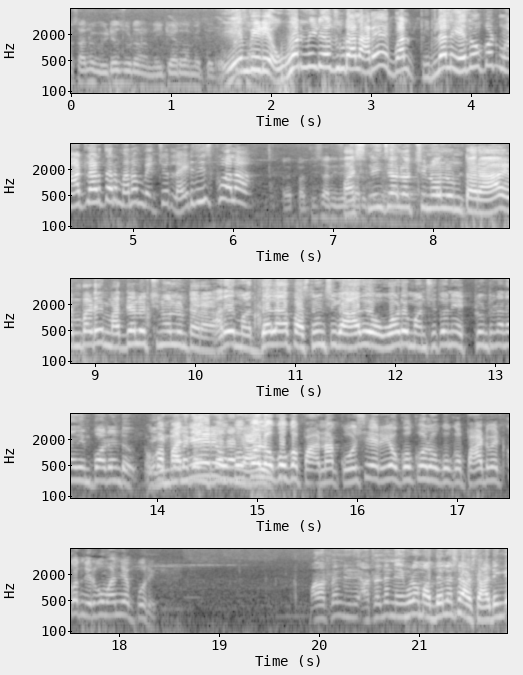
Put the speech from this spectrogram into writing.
ఒక్కసారి నువ్వు వీడియో చూడను? నీకే అర్థమవుతుంది ఏం వీడియో? ఓవర్ వీడియో చూడాలి? అరే వాళ్ళ పిల్లలు ఏదో ఒకటి మాట్లాడతారు మనం మెచ్యూర్ లైట్ తీసుకోవాలా? ఫస్ట్ నుంచి వాళ్ళు వచ్చిన వాళ్ళు ఉంటారా? ఎంబడి మధ్యలో వచ్చిన వాళ్ళు ఉంటారా? అరే మధ్యలో ఫస్ట్ నుంచి కాదు ఓడు మనిషితో ఎట్లుంటున్నా అనేది ఇంపార్టెంట్ ఒక పనిచేరి ఒక్కొక్కరు ఒక్కొక్క నా కోసేరి ఒక్కొక్కరు ఒక్కొక్క పాట పెట్టుకొని తిరుగుమని చెప్పురి అట్లా అట్లంటే నేను కూడా మధ్యలో స్టార్టింగ్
